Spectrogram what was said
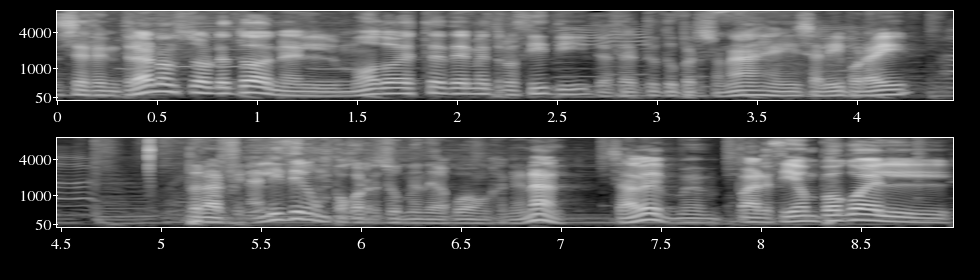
Se centraron sobre todo en el modo este de Metro City, de hacerte tu personaje y salir por ahí. Pero al final hicieron un poco resumen del juego en general, ¿sabes? Me parecía un poco el,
